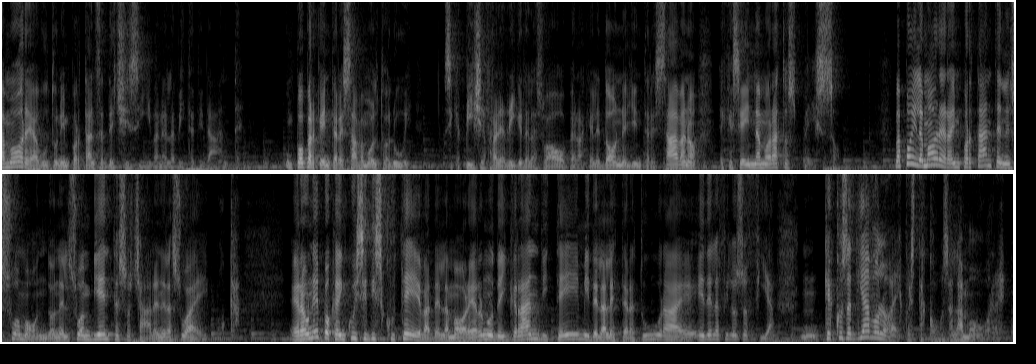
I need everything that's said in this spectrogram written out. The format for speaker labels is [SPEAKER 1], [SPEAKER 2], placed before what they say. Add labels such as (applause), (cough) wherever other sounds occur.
[SPEAKER 1] l'amore ha avuto un'importanza decisiva nella vita di Dante. Un po' perché interessava molto a lui. Si capisce fra le righe della sua opera che le donne gli interessavano e che si è innamorato spesso. Ma poi l'amore era importante nel suo mondo, nel suo ambiente sociale, nella sua epoca. Era un'epoca in cui si discuteva dell'amore, era uno dei grandi temi della letteratura e, della filosofia. Mm, che cosa diavolo è questa cosa, l'amore?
